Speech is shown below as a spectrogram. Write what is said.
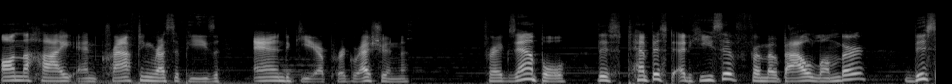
on the high-end crafting recipes and gear progression. For example, this Tempest adhesive from Abao Lumber, this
